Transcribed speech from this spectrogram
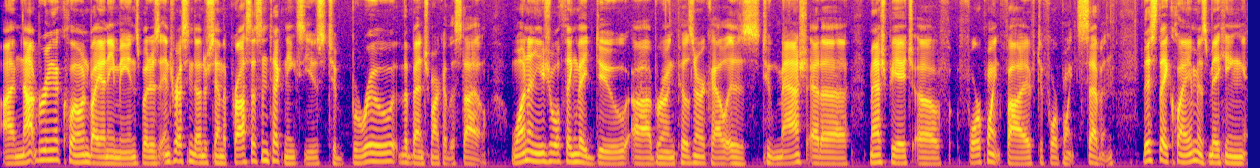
I'm not brewing a clone by any means, but it is interesting to understand the process and techniques used to brew the benchmark of the style. One unusual thing they do uh, brewing Pilsner Urquell is to mash at a mash pH of 4.5 to 4.7. This, they claim, is making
